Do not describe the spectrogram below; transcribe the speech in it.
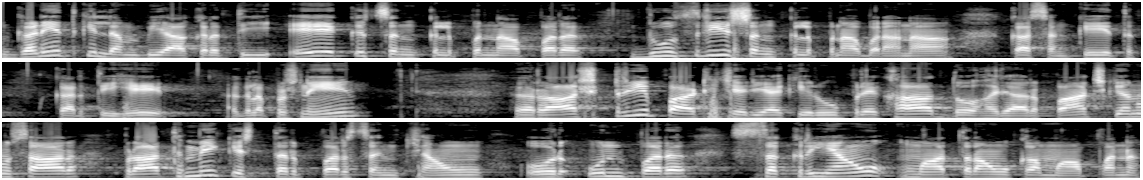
गणित की लंबी आकृति एक संकल्पना पर दूसरी संकल्पना बनाना का संकेत करती है। अगला प्रश्न है राष्ट्रीय पाठ्यचर्या की रूपरेखा 2005 के अनुसार प्राथमिक स्तर पर संख्याओं और उन पर सक्रियाओं, मात्राओं का मापन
